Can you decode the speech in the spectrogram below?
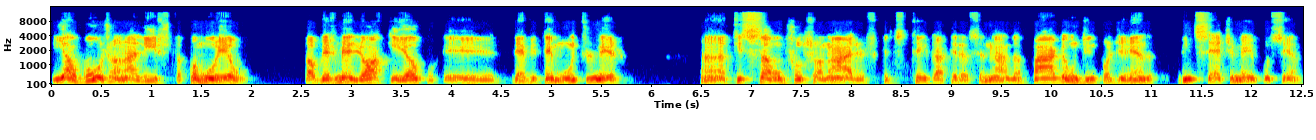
E algum jornalista, como eu, talvez melhor que eu, porque deve ter muitos mesmo, ah, que são funcionários que têm carteira assinada, pagam de imposto de renda 27,5%,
